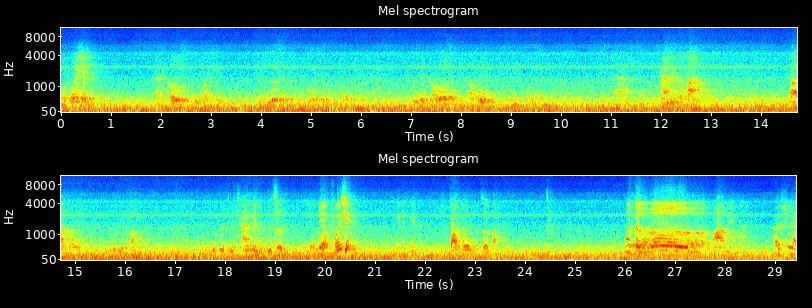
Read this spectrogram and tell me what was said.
有佛性，呃，狗子无佛性，无子狗子无佛性，就是狗子狗无佛性，啊，看这个话，赵州无字画，无字就参这个无字有没有佛性？赵州无字画，不得发明啊！可是啊，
